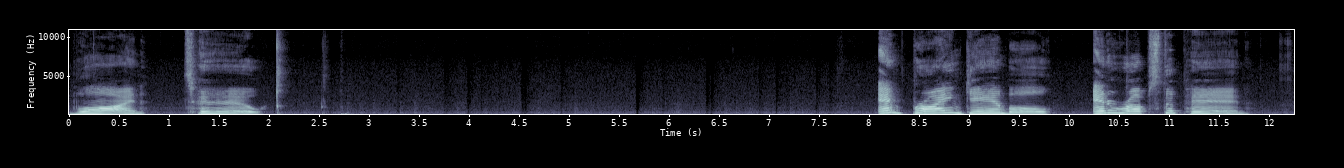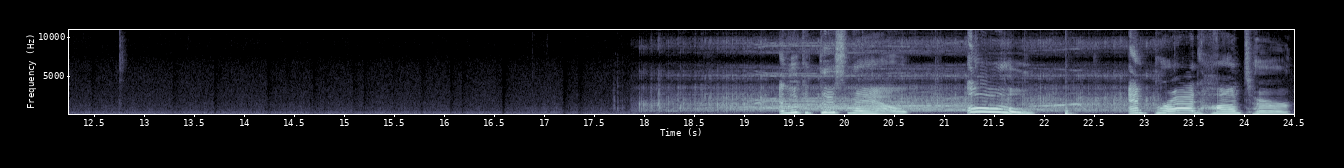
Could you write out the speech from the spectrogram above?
One, two. And Brian Gamble interrupts the pin. And look at this now. Oh! And Brad Hunter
